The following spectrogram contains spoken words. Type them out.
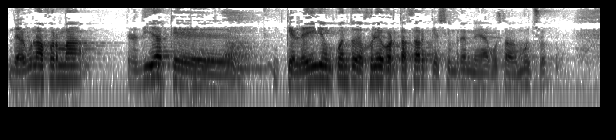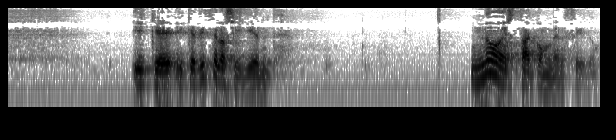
de alguna forma el día que, leí un cuento de Julio Cortázar que siempre me ha gustado mucho y que, dice lo siguiente. No está convencido.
